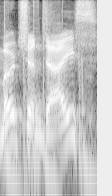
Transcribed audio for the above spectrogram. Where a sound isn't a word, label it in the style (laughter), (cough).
Merchandise?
